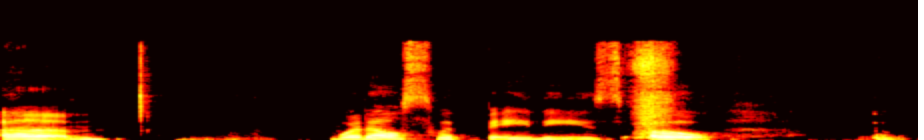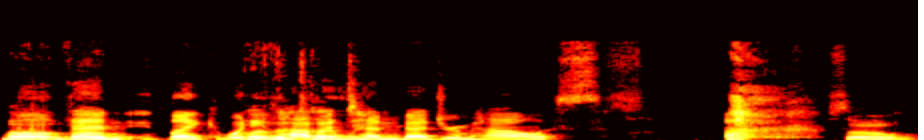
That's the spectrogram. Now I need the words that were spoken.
um what else with babies? Oh, well Uh, then like what do you have a time we- 10 bedroom house? So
